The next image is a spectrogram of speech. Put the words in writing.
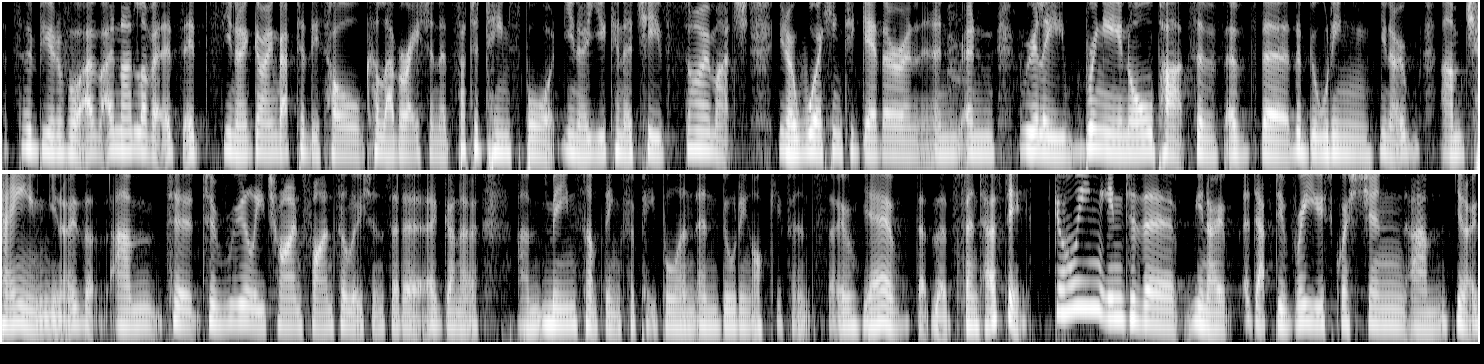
That's so beautiful, I, and I love it. It's it's you know going back to this whole collaboration. It's such a team sport. You know, you can achieve so much. You know, working together and and, and really bringing in all parts of, of the the building. You know, um, chain. You know, the, um, to to really try and find solutions that are, are gonna um, mean something for people and, and building occupants. So yeah, that, that's fantastic going into the you know adaptive reuse question um, you know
